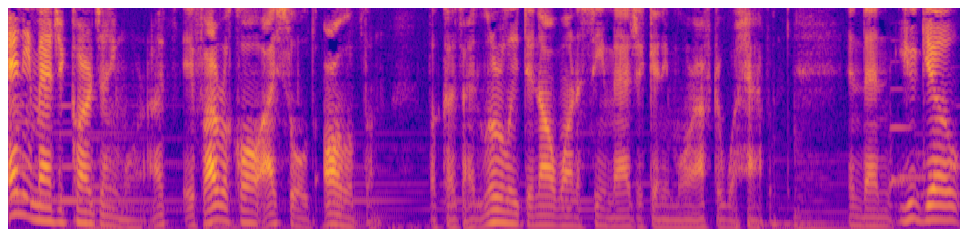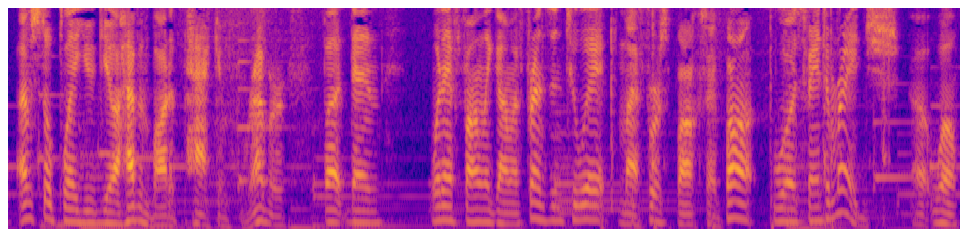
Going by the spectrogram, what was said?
any Magic cards anymore. I, if I recall, I sold all of them because I literally did not want to see Magic anymore after what happened. And then Yu-Gi-Oh! I'm still playing Yu-Gi-Oh! I haven't bought a pack in forever, but then when I finally got my friends into it, my first box I bought was Phantom Rage. Uh, well,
